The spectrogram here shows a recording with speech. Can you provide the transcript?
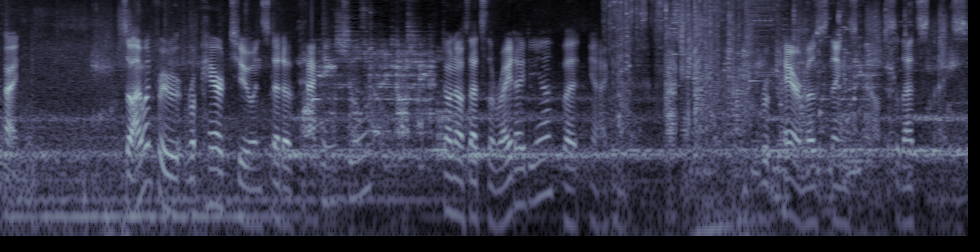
Alright. So I went for repair 2 instead of hacking 2. Don't know if that's the right idea, but yeah, I can repair most things now, so that's nice.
